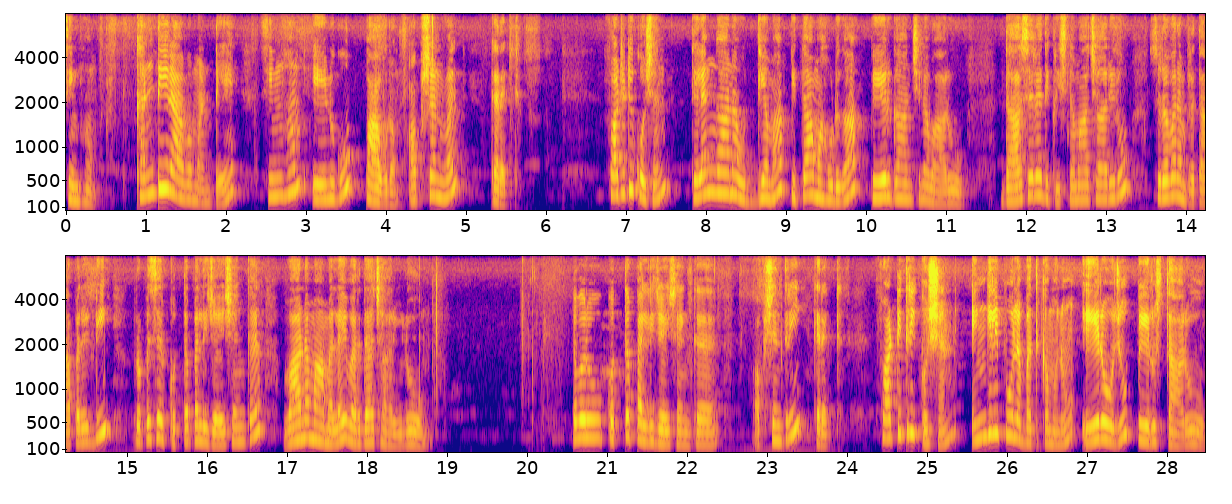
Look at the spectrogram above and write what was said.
సింహం. కంటిరావం అంటే సింహం ఏనుగు పావురం. Option one correct. Forty two question. Telangana ఉద్యమ పితామహుడుగా పేరుగాంచిన వారు దాశరథి కృష్ణమాచార్యులు సురవరం ప్రతాపరెడ్డి ప్రొఫెసర్ కొత్తపల్లి జయశంకర్ వానమామలై వరదాచార్యులు. ఎవరు? Kothapalli Jayashankar. Option three correct forty three question ఎంగిలిపూల బతుకమ్మను ఏ రోజు పేరుస్తారు?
